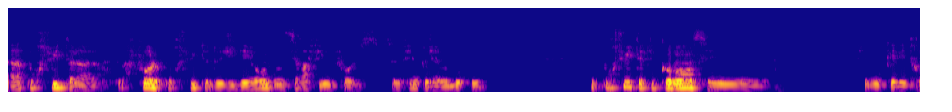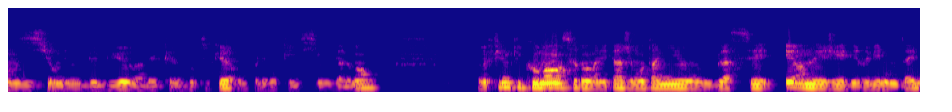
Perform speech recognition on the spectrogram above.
à la poursuite, la, la, folle poursuite de Gideon dans Seraphim Falls. C'est un film que j'aime beaucoup. Une poursuite qui commence et j'évoquais les transitions de, de lieu avec Boutiqueur, on peut l'évoquer ici également. Un film qui commence dans les plages montagneux et glacées et enneigées des Ruby Mountains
